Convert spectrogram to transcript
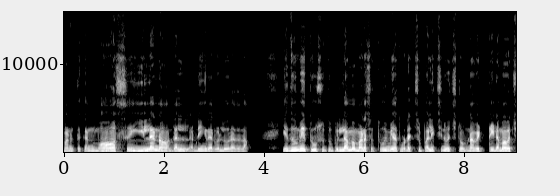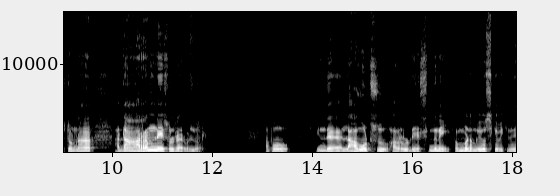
மனத்துக்கண் மாசு இளநாதல் அப்படிங்கிறார் வள்ளுவர் அதை தான் எதுவுமே தூசு துப்பு இல்லாமல் மனசை தூய்மையாக தொடச்சி பளிச்சுன்னு வச்சிட்டோம்னா வெற்றிடமாக வச்சிட்டோம்னா அதான் அறம்னே சொல்கிறார் வள்ளுவர். அப்போது இந்த லாவோட்ஸு அவர்களுடைய சிந்தனை ரொம்ப நம்மளை யோசிக்க வைக்குது.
